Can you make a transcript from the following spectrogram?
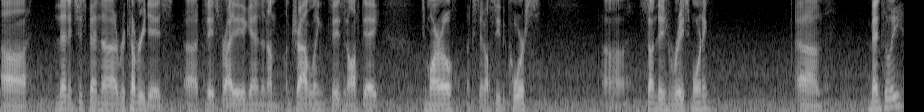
uh, and then it's just been uh, recovery days. Uh, today's Friday again, and I'm, I'm traveling. Today's an off day. Tomorrow, like I said, I'll see the course. Uh, Sunday's race morning. Um, mentally,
